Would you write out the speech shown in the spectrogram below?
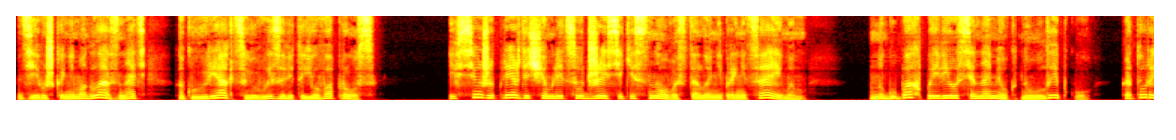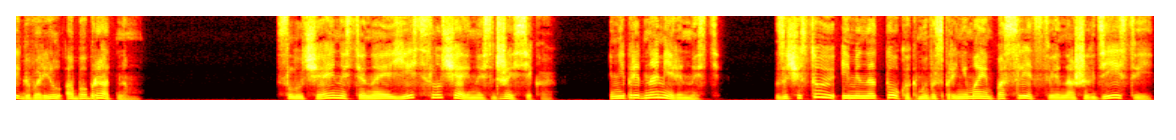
Девушка не могла знать, какую реакцию вызовет ее вопрос. И все же, прежде чем лицо Джессики снова стало непроницаемым, на губах появился намек на улыбку, который говорил об обратном. Случайность, она и есть случайность, Джессика. Непреднамеренность. Зачастую именно то, как мы воспринимаем последствия наших действий,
